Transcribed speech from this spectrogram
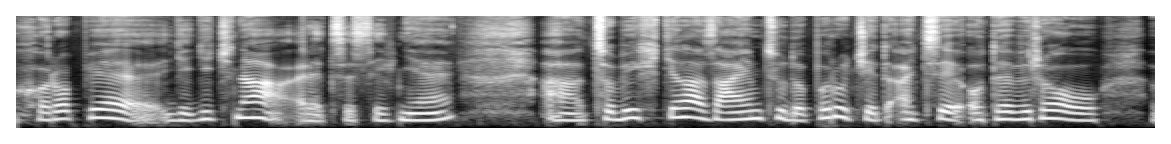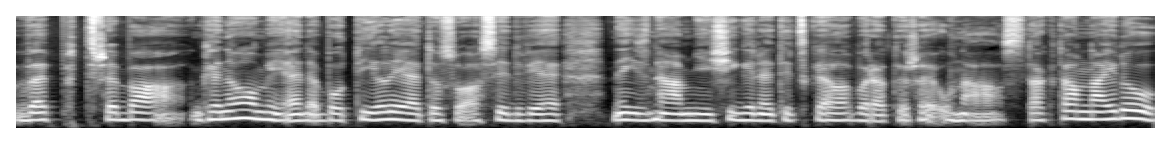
chorob je dědičná recesivně a co bych chtěla zájemců doporučit, ať si otevřou web třeba Genomie nebo Týlie, to jsou asi dvě nejznámější genetické laboratoře u nás, tak tam najdou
